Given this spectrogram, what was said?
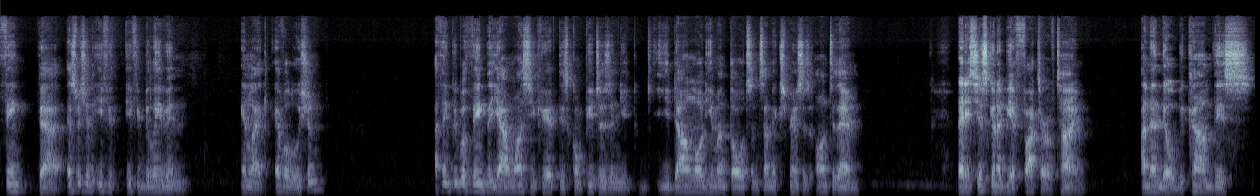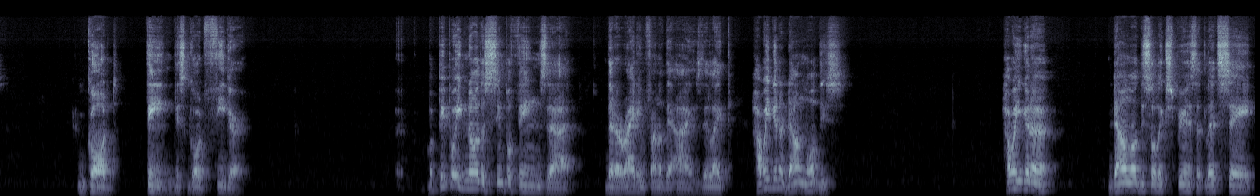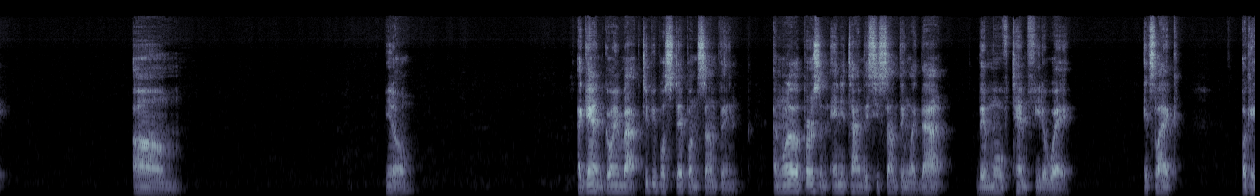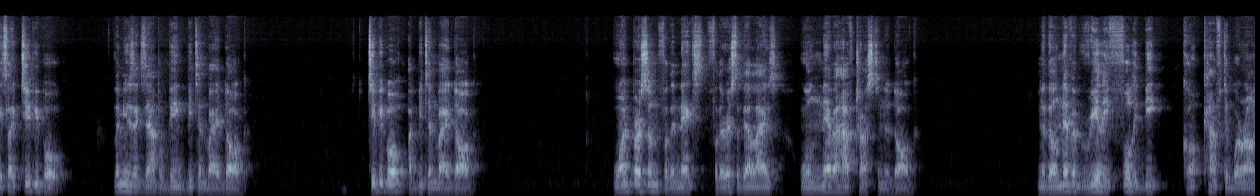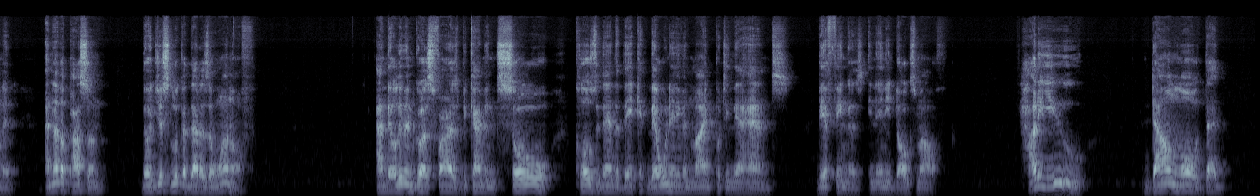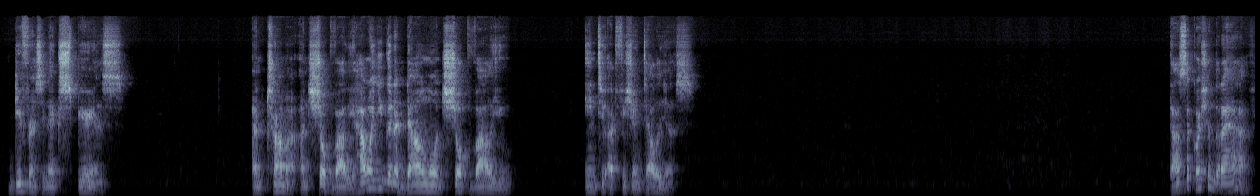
think that especially if you if you believe in in like evolution i think people think that yeah once you create these computers and you you download human thoughts and some experiences onto them that it's just going to be a factor of time and then they'll become this god thing this god figure. But people ignore the simple things that that are right in front of their eyes. They're like how are you to download this? How are you to download this whole experience that let's say um you know again going back two people step on something and one other person anytime they see something like that they move 10 feet away. It's like okay it's like two people let me use example being beaten by a dog. Two people are beaten by a dog. One person for the next for the rest of their lives will never have trust in a dog. You know they'll never really fully be comfortable around it another person they'll just look at that as a one-off. And they'll even go as far as becoming so close to them that they can they wouldn't even mind putting their hands their fingers in any dog's mouth. How do you download that difference in experience and trauma and shock value? How are you going to download shock value into artificial intelligence that's the question that i have.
